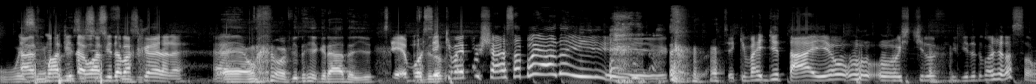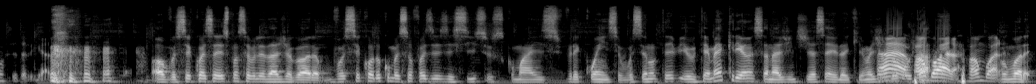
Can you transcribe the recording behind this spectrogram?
o Ah, exemplo. uma vida, uma vida físico. bacana, né? É, uma vida regrada aí. É você vida- que vai puxar essa boiada aí. você que vai ditar aí o, o- estilo de vida de uma geração, você tá ligado? Ó, você com essa responsabilidade agora, você quando começou a fazer exercícios com mais frequência, você não teve. O tema é criança, né? A gente já saiu daqui, mas a gente vai Ah, voltar. vambora, vambora. Vambora.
